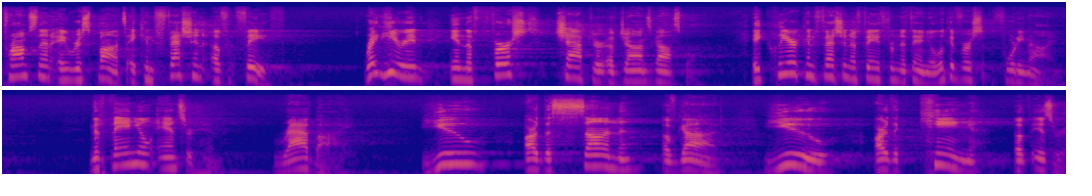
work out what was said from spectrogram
prompts then a response, a confession of faith. Right here in, in the first chapter of John's gospel, a clear confession of faith from Nathanael. Look at verse 49. Nathanael answered him, Rabbi, you are the Son of God. You are the King of Israel.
